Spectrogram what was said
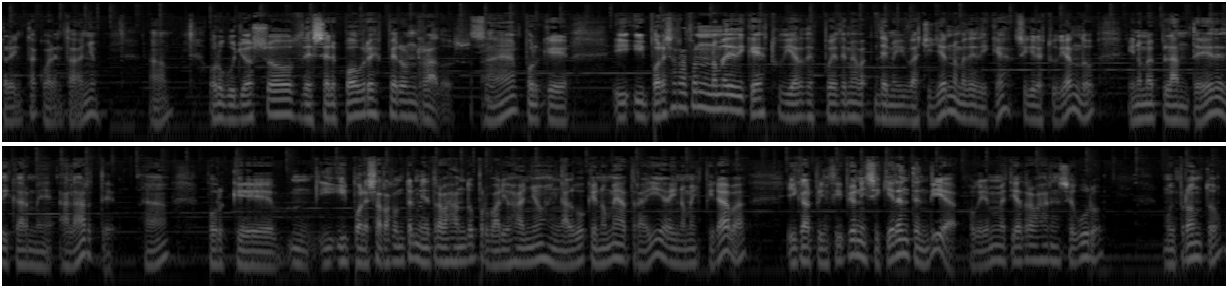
30, 40 años. ¿ah? Orgullosos de ser pobres pero honrados. Sí. ¿eh? Porque, y, y por esa razón no me dediqué a estudiar después de mi, de mi bachiller, no me dediqué a seguir estudiando y no me planteé dedicarme al arte. ¿ah? Porque, mm, y, y por esa razón terminé trabajando por varios años en algo que no me atraía y no me inspiraba y que al principio ni siquiera entendía, porque yo me metí a trabajar en seguro muy pronto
